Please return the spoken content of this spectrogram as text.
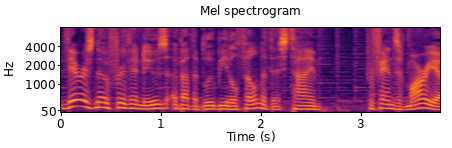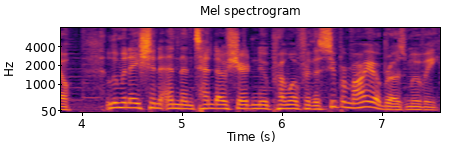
There is no further news about the Blue Beetle film at this time. For fans of Mario, Illumination and Nintendo shared a new promo for the Super Mario Bros. movie.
